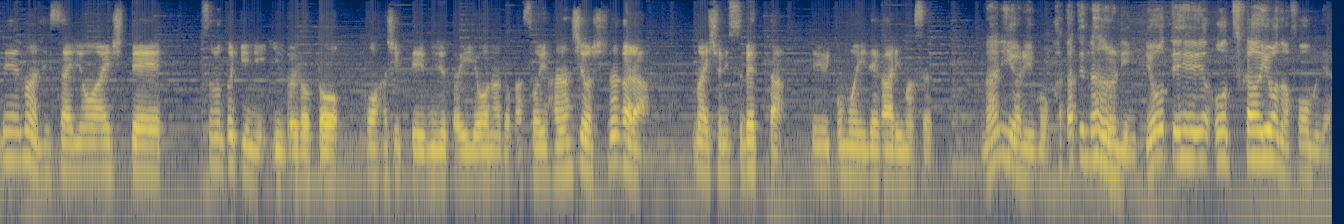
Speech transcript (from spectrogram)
で、まあ、実際にお会いしてその時にいろいろとこう走ってみるといいよなとかそういう話をしながら、まあ、一緒に滑ったっていう思い出があります。何よりも片手なのに両手を使うようなフォームで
